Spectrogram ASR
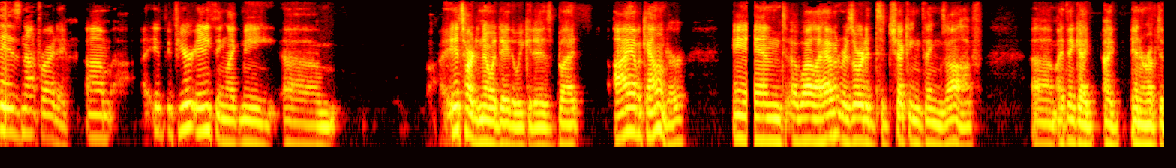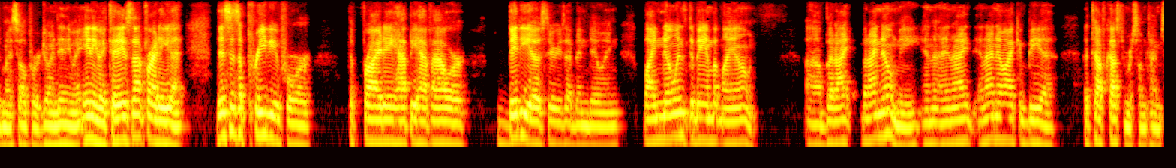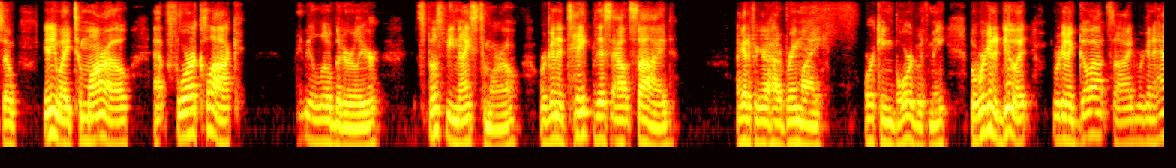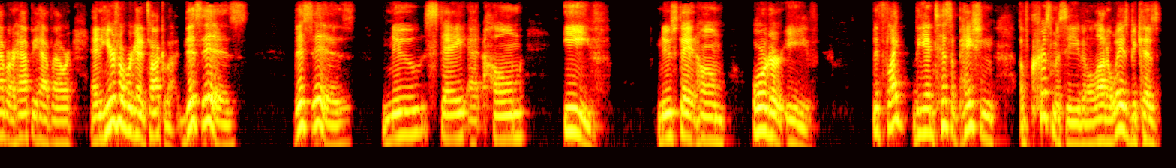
is not Friday. Um, if, if you're anything like me, um, it's hard to know what day of the week it is, but I have a calendar. And uh, while I haven't resorted to checking things off, um, I think I, I interrupted myself or joined anyway. Anyway, today is not Friday yet. This is a preview for the Friday Happy Half Hour video series I've been doing by no one's demand but my own. Uh, but I but I know me and and I and I know I can be a, a tough customer sometimes. So anyway, tomorrow at four o'clock, maybe a little bit earlier. It's supposed to be nice tomorrow. We're gonna take this outside. I got to figure out how to bring my working board with me, but we're gonna do it. We're gonna go outside. We're gonna have our happy half hour, and here's what we're gonna talk about. This is this is new stay at home Eve, new stay at home order Eve. It's like the anticipation of Christmas Eve in a lot of ways because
